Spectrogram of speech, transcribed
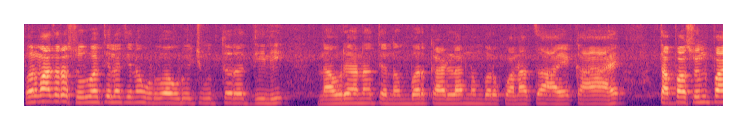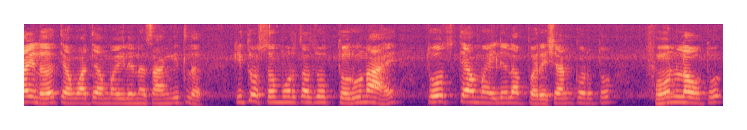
पण मात्र सुरुवातीला तिनं उडवाउडवीची उत्तरं दिली. नवऱ्यानं ते नंबर काढला. नंबर कोणाचा आहे काय आहे तपासून पाहिलं. तेव्हा त्या महिलेनं सांगितलं की तो समोरचा जो तरुण आहे तोच त्या महिलेला परेशान करतो. फोन लावतो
